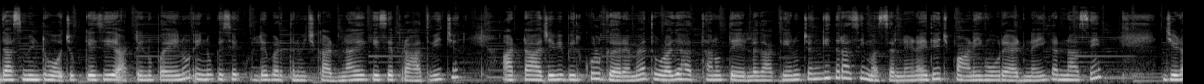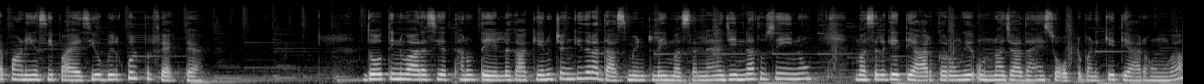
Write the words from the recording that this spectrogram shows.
10 ਮਿੰਟ ਹੋ ਚੁੱਕੇ ਸੀ ਆਟੇ ਨੂੰ ਪਏ ਨੂੰ, ਇਹਨੂੰ ਕਿਸੇ ਖੁੱਲੇ ਬਰਤਨ ਵਿੱਚ ਕੱਢ ਲਾਂਗੇ ਕਿਸੇ ਪਰਾਤ ਵਿੱਚ। ਆਟਾ ਅਜੇ ਵੀ ਬਿਲਕੁਲ ਗਰਮ ਹੈ ਥੋੜਾ ਜਿਹਾ ਹੱਥਾਂ ਨੂੰ ਤੇਲ ਲਗਾ ਕੇ ਇਹਨੂੰ ਚੰਗੀ ਤਰ੍ਹਾਂ ਅਸੀਂ ਮਸਲ ਲੈਣਾ, ਇਹਦੇ ਵਿੱਚ ਪਾਣੀ ਹੋਰ ਐਡ ਨਹੀਂ ਕਰਨਾ ਅਸੀਂ ਜਿਹੜਾ ਪਾਣੀ ਅਸੀਂ ਪਾਇਆ ਸੀ ਉਹ ਬਿਲਕੁਲ ਪਰਫੈਕਟ ਹੈ। ਦੋ ਤਿੰਨ ਵਾਰ ਅਸੀਂ ਹੱਥਾਂ ਨੂੰ ਤੇਲ ਲਗਾ ਕੇ ਇਹਨੂੰ ਚੰਗੀ ਤਰ੍ਹਾਂ 10 ਮਿੰਟ ਲਈ ਮਸਲ ਲੈਣਾ। ਜਿੰਨਾ ਤੁਸੀਂ ਇਹਨੂੰ ਮਸਲ ਕੇ ਤਿਆਰ ਕਰੋਗੇ ਉਨਾ ਜ਼ਿਆਦਾ ਇਹ ਸੌਫਟ ਬਣ ਕੇ ਤਿਆਰ ਹੋਊਗਾ।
